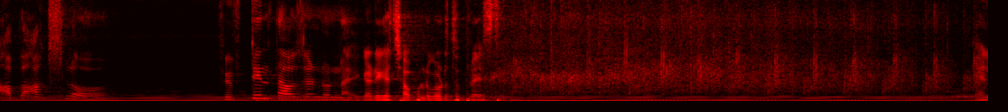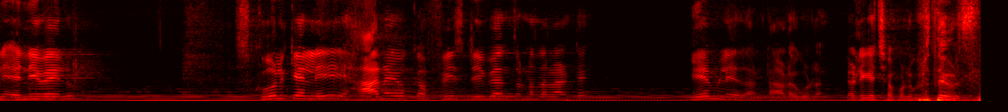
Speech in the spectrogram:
ఆ బాక్స్లో ఫిఫ్టీన్ థౌజండ్ ఉన్నాయి. గడిగా చప్పులు కొడుతూ ప్రయత్నం ఎన్ని ఎన్ని వేలు? స్కూల్కి వెళ్ళి హాన యొక్క ఫీజు డిబి ఎంత ఉన్నదని అంటే ఏం లేదంట ఆడ కూడా. గట్టిగా చెప్పలు కూడా తెలుస్తుంది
